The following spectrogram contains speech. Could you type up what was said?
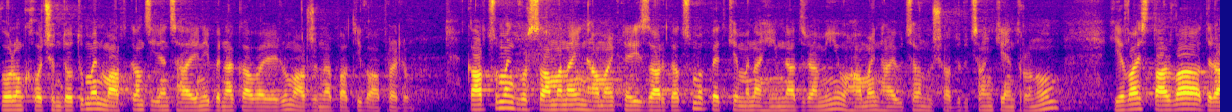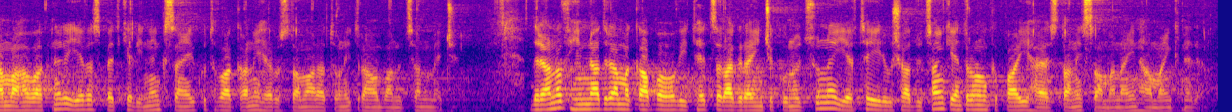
որոնք խոչընդոտում են մարդկանց իրենց հայրենի բնակավայրերում արժանապատիվ ապրելուն։ Կարծում ենք, որ սահմանային համայնքների զարգացումը պետք է մնա հիմնադրամի ու համայն հայության ուշադրության կենտրոնում, եւ այս տարվա դրամահավաքները եւս պետք է լինեն 22 թվականի հերոստամարաթոնի տրամաբանության մեջ։ Դրանով հիմնադրամը կապահովի թե ծրագրային ճկունությունը եւ թե իր ուշադրության կենտրոնում կպահի Հայաստանի սահմանային համայնքները։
